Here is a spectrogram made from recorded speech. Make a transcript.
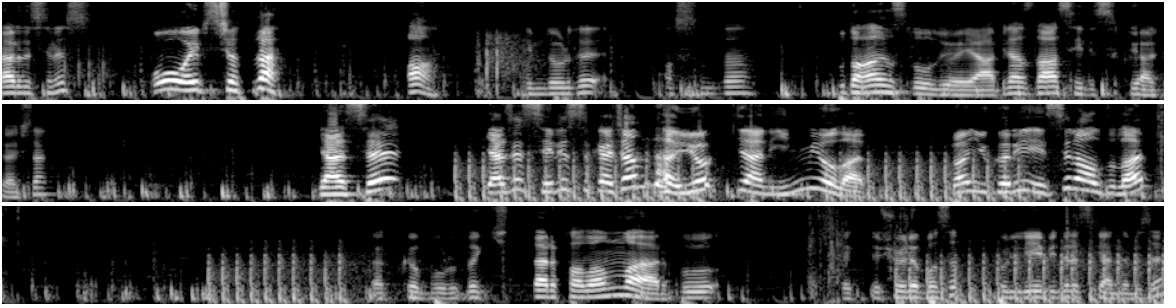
Neredesiniz? Oo hepsi çatıda. Aa M4'e aslında bu daha hızlı oluyor ya. Biraz daha seri sıkıyor arkadaşlar. Gelse gelse seri sıkacağım da yok yani inmiyorlar. Şu an yukarıya esir aldılar. Bir dakika burada kitler falan var. Bu bekle şöyle basıp fullleyebiliriz kendimize.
